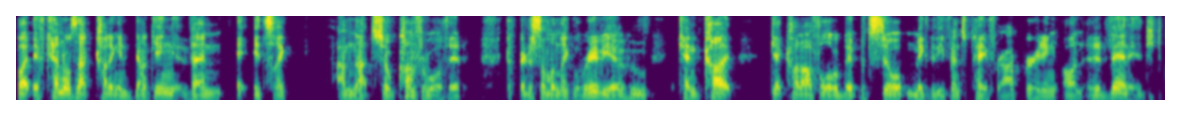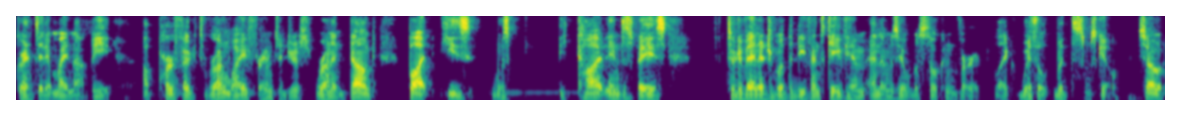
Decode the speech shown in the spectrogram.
but if Kendall's not cutting and dunking, then it's like I'm not so comfortable with it compared to someone like Laravia who can cut, get cut off a little bit, but still make the defense pay for operating on an advantage. Granted, it might not be a perfect runway for him to just run and dunk, but he's was he cut into space, took advantage of what the defense gave him, and then was able to still convert like with with some skill. So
